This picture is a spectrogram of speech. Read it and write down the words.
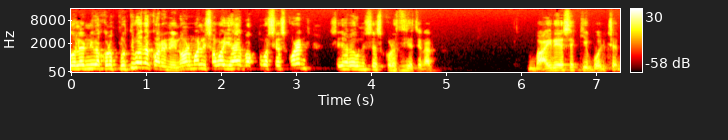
তোলেননি বা কোনো প্রতিবাদও করেননি। নর্মালি সবাই যেভাবে বক্তব্য শেষ করেন, সেইভাবে উনি শেষ করে দিয়েছেন। আর বাইরে এসে কি বলছেন?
